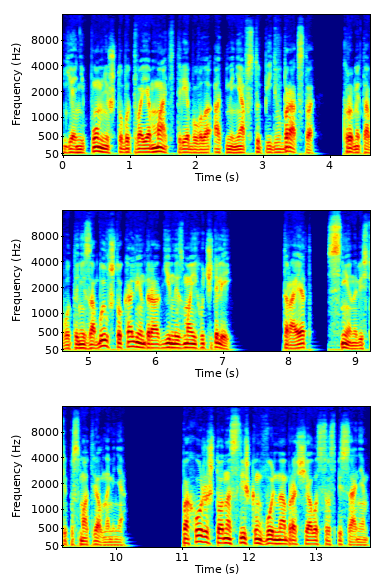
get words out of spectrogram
«Я не помню, чтобы твоя мать требовала от меня вступить в братство. Кроме того, ты не забыл, что Калиндра один из моих учителей?» Тараэт с ненавистью посмотрел на меня. Похоже, что она слишком вольно обращалась с расписанием.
